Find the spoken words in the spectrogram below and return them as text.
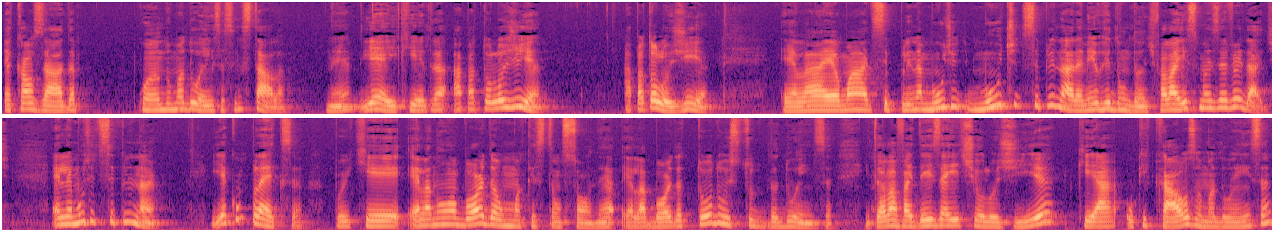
é causada quando uma doença se instala, né? E é aí que entra a patologia. A patologia, ela é uma disciplina multi, multidisciplinar, é meio redundante falar isso, mas é verdade ela é multidisciplinar e é complexa, porque ela não aborda uma questão só, né? Ela aborda todo o estudo da doença. Então, ela vai desde a etiologia, que é o que causa uma doença,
